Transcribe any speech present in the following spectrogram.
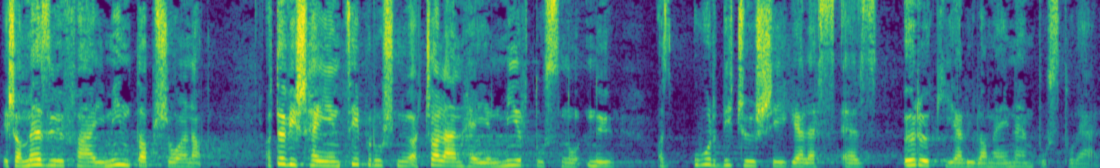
és a mezőfái mind tapsolnak. A tövis helyén ciprusnő, a csalán helyén mirtusz nő, az Úr dicsősége lesz ez, örök jelül, amely nem pusztul el.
